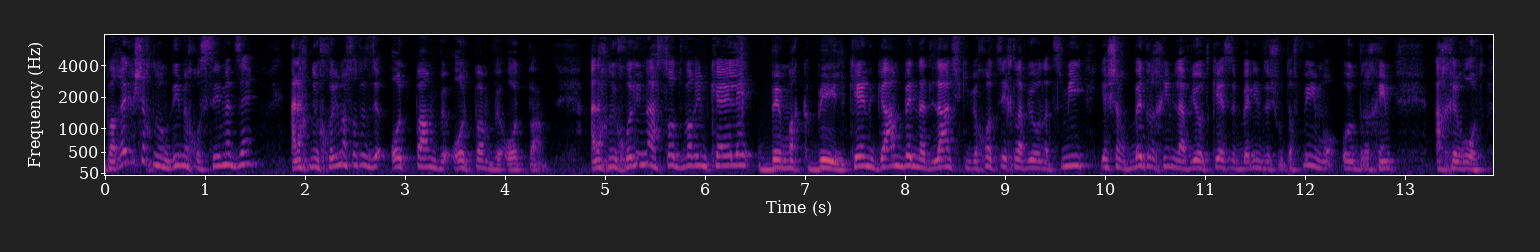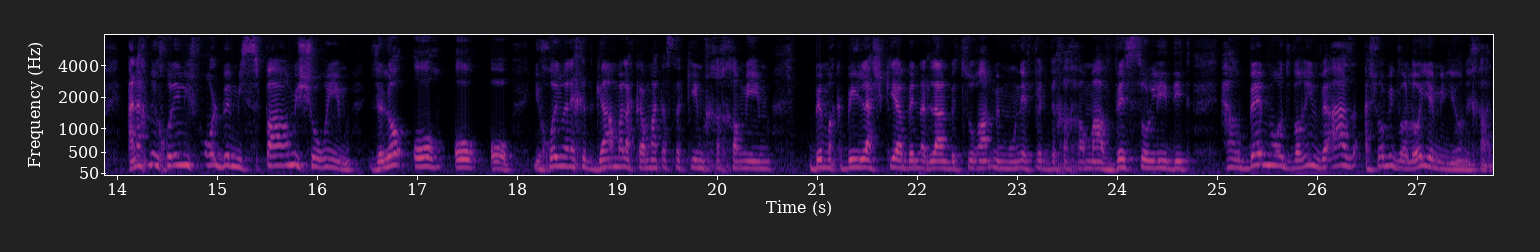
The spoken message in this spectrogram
ברגע שאנחנו לומדים איך עושים את זה, אנחנו יכולים לעשות את זה עוד פעם ועוד פעם ועוד פעם. אנחנו יכולים לעשות דברים כאלה במקביל, כן? גם בנדל"ן שכביכול צריך להביא הון עצמי, יש הרבה דרכים להביא עוד כסף, בין אם זה שותפים או, או דרכים אחרות. אנחנו יכולים לפעול במספר מישורים, זה לא או-או-או. יכולים ללכת גם על הקמת עסקים חכמים, במקביל להשקיע בנדל"ן בצורה ממונפת וחכמה וסולידית, הרבה מאוד דברים, ואז השווי כבר לא יהיה מיליון אחד.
